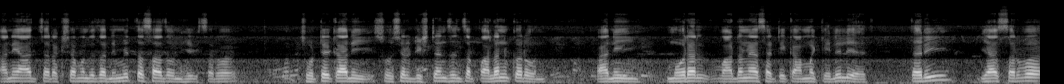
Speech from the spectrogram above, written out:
आणि आजच्या रक्षाबंधनाचा निमित्त साधून हे सर्व छोटे कानी सोशल डिस्टन्सिंगचं पालन करून आणि मोरल वाढवण्यासाठी कामं केलेली आहेत. तरी या सर्व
